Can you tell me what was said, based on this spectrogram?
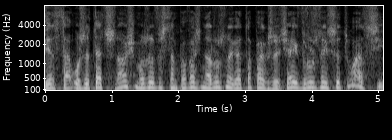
więc ta użyteczność może występować na różnych etapach życia i w różnej sytuacji.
